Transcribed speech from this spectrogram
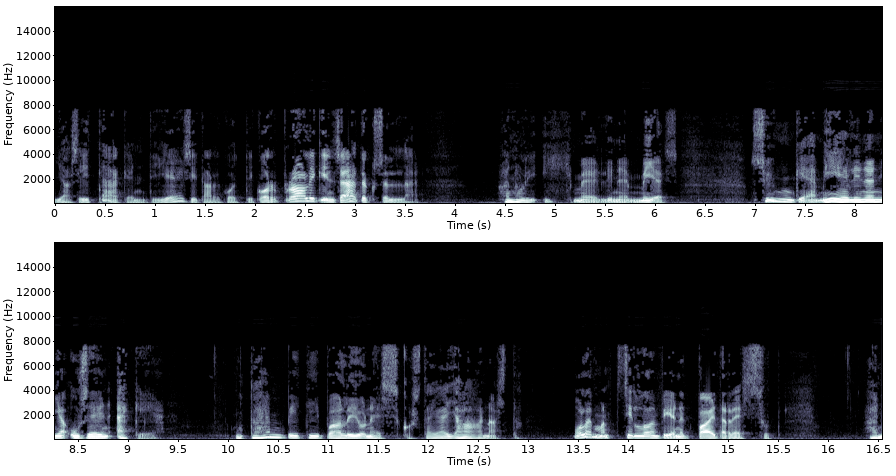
Ja sitäkin tiesi, tarkoitti korporaalikin säätöksellään. Hän oli ihmeellinen mies, synkeä mielinen ja usein äkeä. Mutta hän piti paljon Eskosta ja Jaanasta. Molemmat silloin pienet paitaressut. Hän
